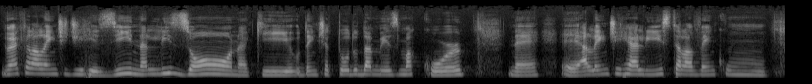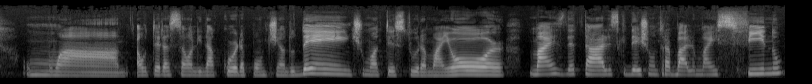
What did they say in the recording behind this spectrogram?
Não é aquela lente de resina lisona, que o dente é todo da mesma cor, né? É, a lente realista, ela vem com uma alteração ali na cor da pontinha do dente, uma textura maior, mais detalhes que deixam o trabalho mais fino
